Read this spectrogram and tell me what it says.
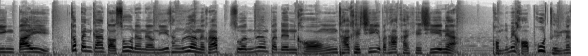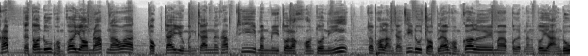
ยิงไปก็เป็นการต่อสู้แนวแนวๆนี้ทั้งเรื่องนะครับ ส่วนเรื่องประเด็นของทาเคชิปะทะคาเคชิเนี่ยผมจะไม่ขอพูดถึงนะครับ แต่ตอนดูผมก็ยอมรับนะว่าตกใจอยู่เหมือนกันนะครับ ที่มันมีตัวละครตัวนี้ แต่พอหลังจากที่ดูจบแล้วผมก็เลยมาเปิดหนังตัวอย่างดู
